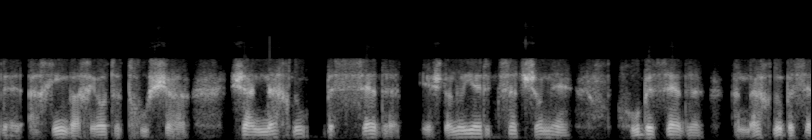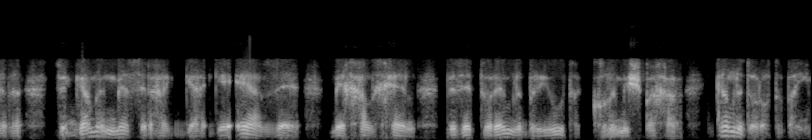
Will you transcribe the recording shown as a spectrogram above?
לאחים ואחיות התחושה שאנחנו בסדר יש לנו ילד קצת שונה, הוא בסדר, אנחנו בסדר, וגם המסר הגאה הזה מחלחל, וזה תורם לבריאות כל המשפחה, גם לדורות הבאים.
